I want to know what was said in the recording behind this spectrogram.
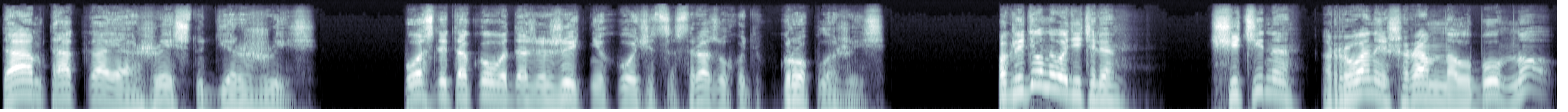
«Там такая жесть, что держись. После такого даже жить не хочется, сразу хоть в гроб ложись». Поглядел на водителя. Щетина, рваный шрам на лбу, но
